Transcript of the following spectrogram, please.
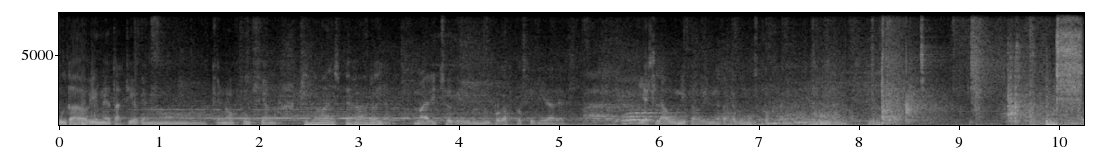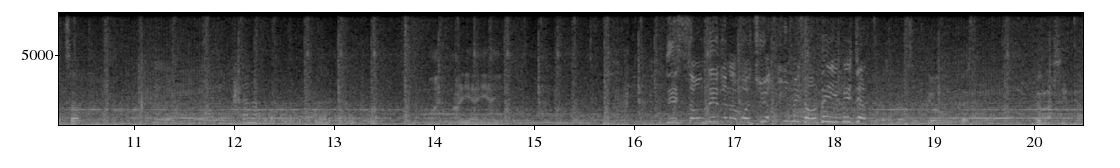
Puta avioneta, tío, que no, que no funciona. Que no va a despegar hoy. Me ha dicho que hay muy pocas posibilidades. Y es la única avioneta que podemos coger. Hecha. Ahí, ahí, ahí. Descendez de la voiture immédiatamente, immédiat. Posición de, de una silla.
